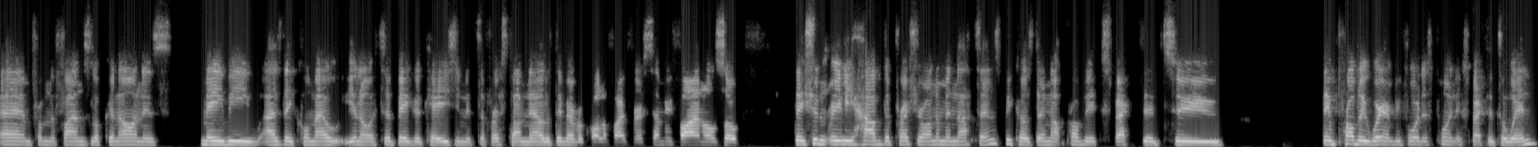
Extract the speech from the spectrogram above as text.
um, from the fans looking on is maybe as they come out, you know, it's a big occasion. It's the first time now that they've ever qualified for a semi final. So they shouldn't really have the pressure on them in that sense because they're not probably expected to, they probably weren't before this point expected to win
